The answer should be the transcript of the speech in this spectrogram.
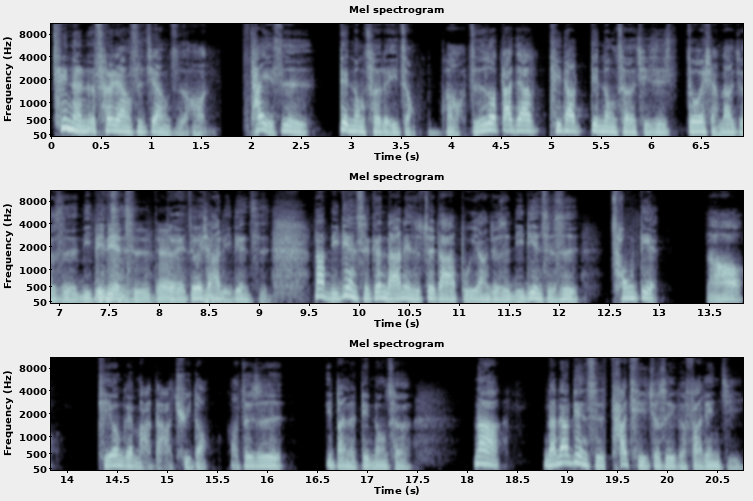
氢能的车辆是这样子哈，它也是。电动车的一种，好，只是说大家听到电动车，其实都会想到就是锂电池，电池对，对，就会想到锂电池。嗯、那锂电池跟燃料电池最大的不一样，就是锂电池是充电，然后提供给马达驱动，哦，这是一般的电动车。那燃料电池它其实就是一个发电机，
